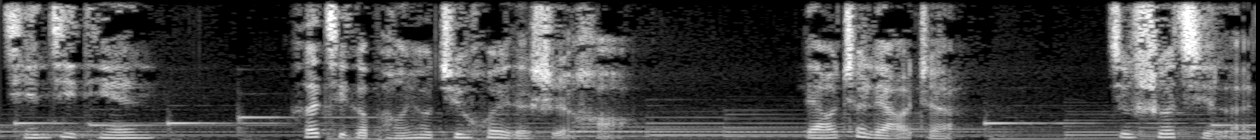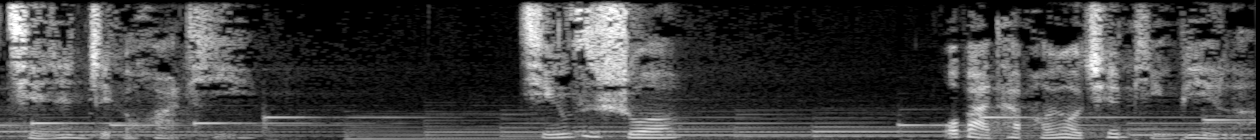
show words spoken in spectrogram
前几天和几个朋友聚会的时候，聊着聊着，就说起了前任这个话题。晴子说：“我把他朋友圈屏蔽了。”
